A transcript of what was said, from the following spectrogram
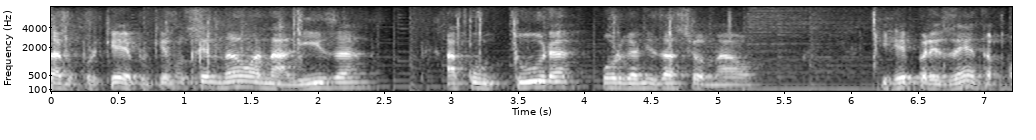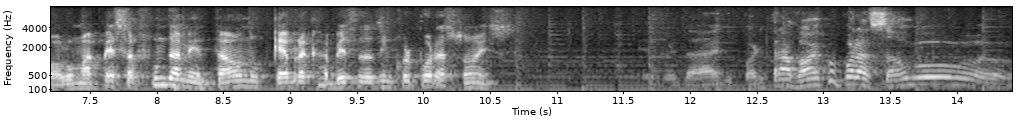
Sabe por quê? Porque você não analisa a cultura organizacional, que representa, Paulo, uma peça fundamental no quebra-cabeça das incorporações. É verdade. Pode travar uma incorporação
